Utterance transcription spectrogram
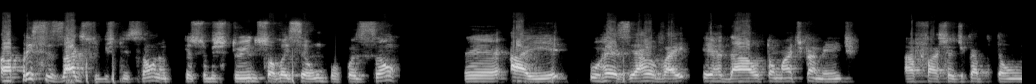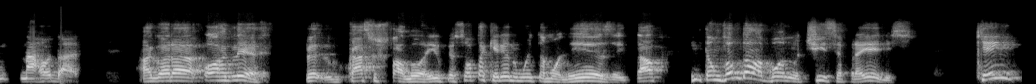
a precisar de substituição, né, porque substituído só vai ser um por posição, é, aí o reserva vai herdar automaticamente a faixa de capitão na rodada. Agora, Orgler, o Cassius falou aí, o pessoal está querendo muita moleza e tal. Então vamos dar uma boa notícia para eles. Quem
